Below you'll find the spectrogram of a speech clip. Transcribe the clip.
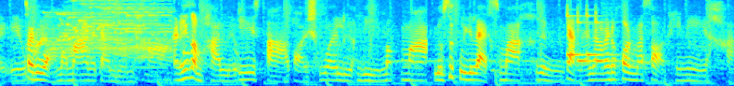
i อเอลสะดวกมากๆในการเดินทางอันนี้สำคัญเลยที่สตาฟคอยช่วยเหลือดีมากๆ รู้สึกรีแลกซ์มากขึ้นอยากแนะนำให้ทุกคนมาสอบที่นี่ค่ะ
